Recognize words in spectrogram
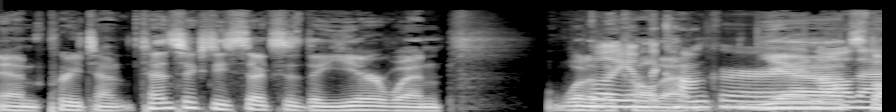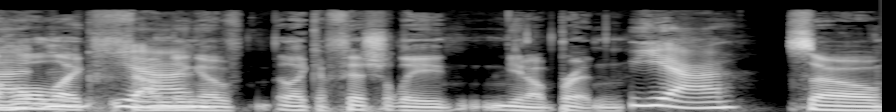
and pre 10. 1066 is the year when. What do William they the call that? Conqueror Yeah, and all it's the whole like Yeah. founding of like officially, you know, Britain. yeah. So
